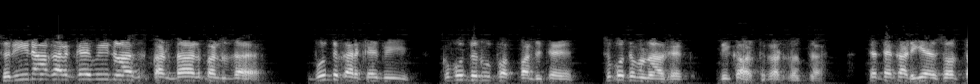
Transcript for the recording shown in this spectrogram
ਸਰੀਰਾਂ ਕਰਕੇ ਵੀ ਨਾਸ ਘਟਦਾ ਭੰਨਦਾ ਬੁੱਧ ਕਰਕੇ ਵੀ ਕਬੁੱਧ ਨੂੰ ਭੰਨ ਕੇ ਸਬੁੱਧ ਬਣਾ ਕੇ ਦੀ ਘਾਟ ਘੜ ਦਿੰਦਾ ਤੇ ਤੇ ਘੜੀਏ ਸੁਰਤ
